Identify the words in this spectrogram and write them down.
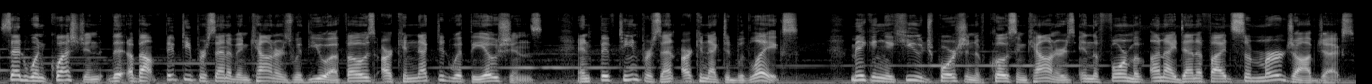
said when questioned that about 50% of encounters with UFOs are connected with the oceans, and 15% are connected with lakes, making a huge portion of close encounters in the form of unidentified submerged objects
